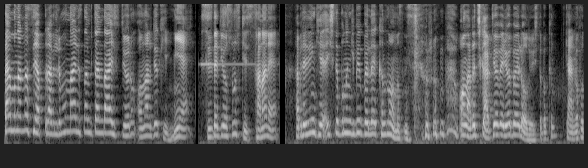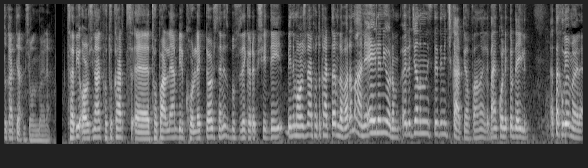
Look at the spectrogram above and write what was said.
ben bunları nasıl yaptırabilirim? Bunun aynısından bir tane daha istiyorum. Onlar diyor ki niye? Siz de diyorsunuz ki sana ne? Ha bir de dedin ki işte bunun gibi böyle kalın olmasını istiyorum. Onlar da çıkartıyor veriyor böyle oluyor işte bakın. Kendime fotokart yapmış oldum böyle. Tabi orijinal fotokart e, toparlayan bir kolektörseniz bu size göre bir şey değil. Benim orijinal fotokartlarım da var ama hani eğleniyorum. Öyle canımın istediğini çıkartıyorum falan öyle. Ben kolektör değilim. Ya, takılıyorum öyle.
